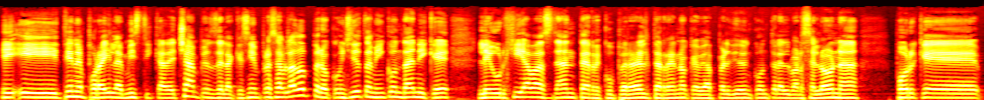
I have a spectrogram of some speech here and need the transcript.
Y, tiene por ahí la mística de Champions de la que siempre has hablado, pero coincido también con Dani que le urgía bastante recuperar el terreno que había perdido en contra del Barcelona, porque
